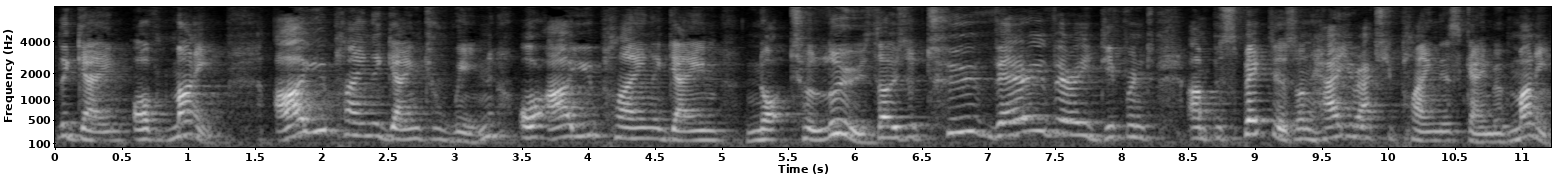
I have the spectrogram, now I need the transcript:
the game of money? Are you playing the game to win or are you playing the game not to lose? Those are two very, very different um, perspectives on how you're actually playing this game of money.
